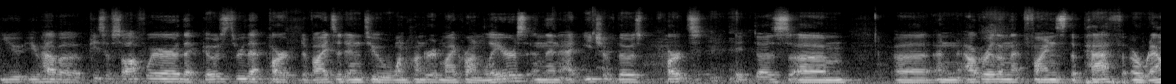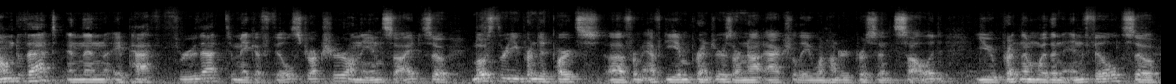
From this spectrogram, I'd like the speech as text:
you, you have a piece of software that goes through that part, divides it into 100 micron layers, and then at each of those parts, it does um, uh, an algorithm that finds the path around that, and then a path through that to make a fill structure on the inside. So most 3D printed parts uh, from FDM printers are not actually 100% solid. You print them with an infill, so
